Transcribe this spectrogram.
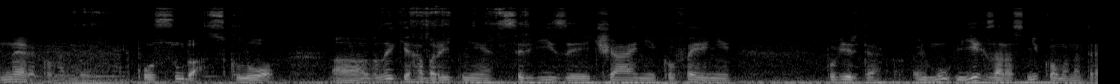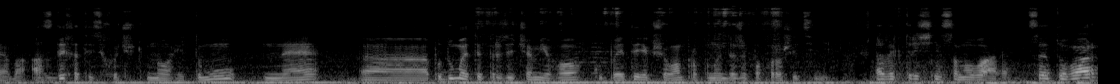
не рекомендую. Посуда, скло, е, великі габаритні сервізи, чайні, кофейні. Повірте, їх зараз нікому не треба, а здихатись хочуть многі. Тому не подумайте, прежде чим його купити, якщо вам пропонують даже по хорошій ціні. Електричні самовари це товар,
